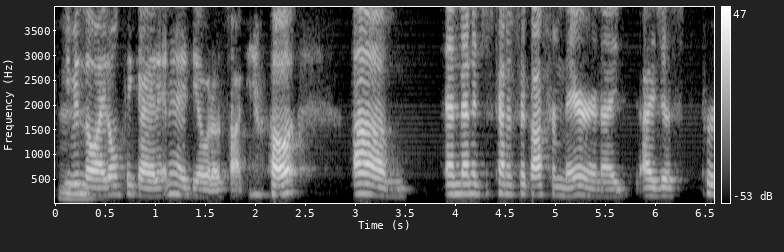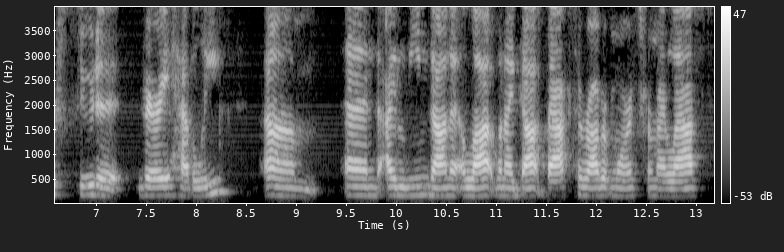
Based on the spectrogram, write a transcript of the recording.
mm-hmm. even though I don't think I had any idea what I was talking about. Um, and then it just kind of took off from there and I, I just pursued it very heavily. Um, and I leaned on it a lot when I got back to Robert Morris for my last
